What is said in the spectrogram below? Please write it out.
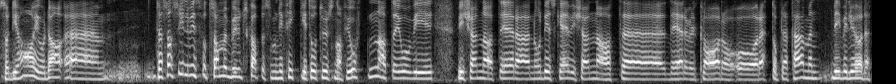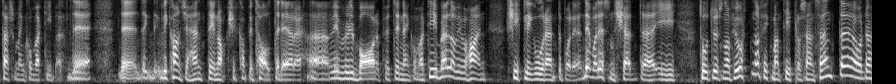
Så de har jo da eh, De har sannsynligvis fått samme budskapet som de fikk i 2014. At jo, vi, vi skjønner at dere er nordiske, vi skjønner at eh, dere vil klare å, å, rette opp dette, her, men vi vil gjøre dette som en konvertibel. Det, det, det, vi kan ikke hente inn aksjekapital til dere. Eh, vi vil bare putte inn en konvertibel, og vi vil ha en skikkelig god rente på det. Det var det som skjedde i 2014. Da fikk man 10 rente, og det,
